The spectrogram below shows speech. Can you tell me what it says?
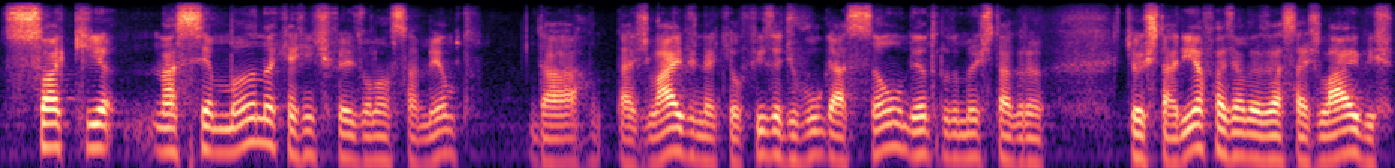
Só que na semana que a gente fez o lançamento da, das lives, né, que eu fiz a divulgação dentro do meu Instagram, que eu estaria fazendo essas lives,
